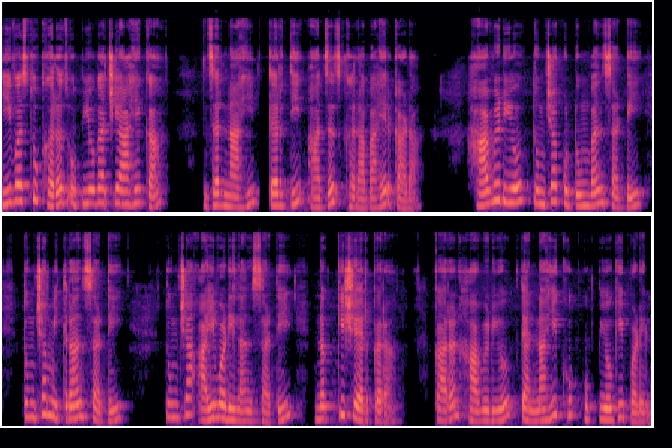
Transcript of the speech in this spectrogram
ही वस्तू खरंच उपयोगाची आहे का? जर नाही तर ती आजच घराबाहेर काढा. हा व्हिडिओ तुमच्या कुटुंबांसाठी तुमच्या मित्रांसाठी तुमच्या आईवडिलांसाठी नक्की शेअर करा कारण हा व्हिडिओ त्यांनाही खूप उपयोगी पडेल.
